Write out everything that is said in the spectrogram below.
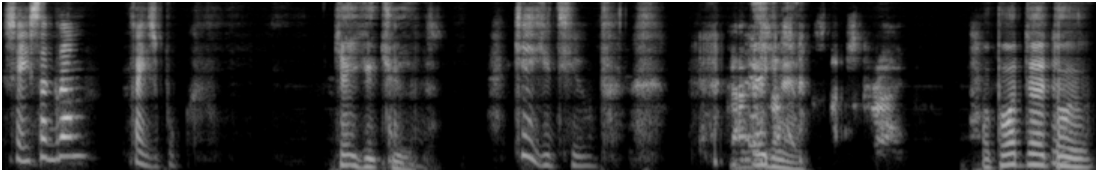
σε Instagram, Facebook Και YouTube. και YouTube. Κάντε Έγινε. subscribe. Οπότε το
